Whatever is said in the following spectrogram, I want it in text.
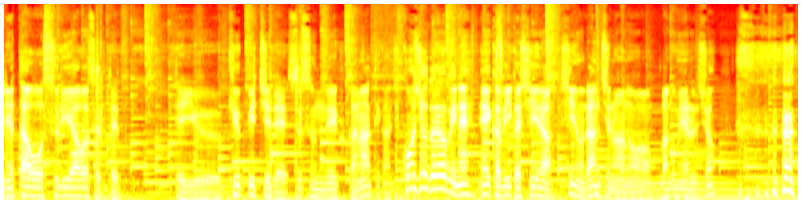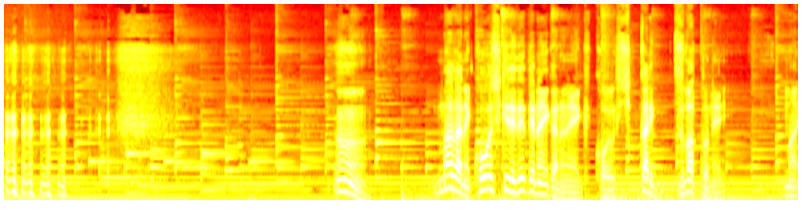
ネタをすり合わせてっていう急ピッチで進んでいくかなって感じ。今週土曜日ね、A か B か C, ら C のランチのあの番組やるでしょ？うん。まだね、公式で出てないからね、こうしっかりズバッとね、まあ、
